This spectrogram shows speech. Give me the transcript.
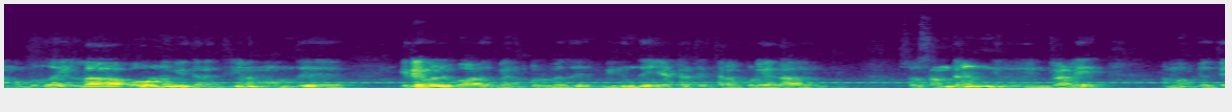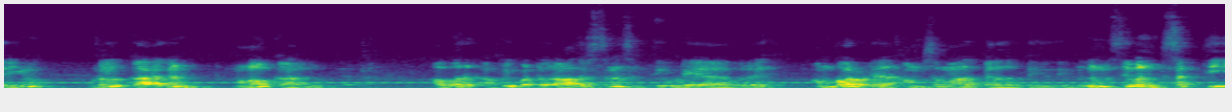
நம்ம பொதுவாக எல்லா பௌர்ணமி தினத்திலையும் நம்ம வந்து இறை வழிபாடு மேற்கொள்வது மிகுந்த ஏற்றத்தை தரக்கூடியதாக இருக்கும். ஸோ சந்திரன் என்றாலே நமக்கு தெரியும் உடல் காரகன் மனோகாரகன். அவர் அப்படிப்பட்ட ஒரு ஆதர்சன சக்தி உடைய ஒரு அம்பாளுடைய அம்சமாக கருதப்படுகிறது. இப்போ நம்ம சிவன் சக்தி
